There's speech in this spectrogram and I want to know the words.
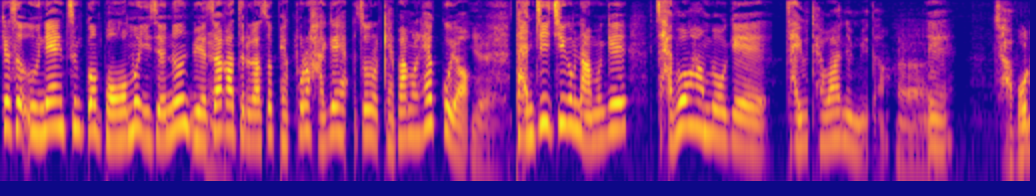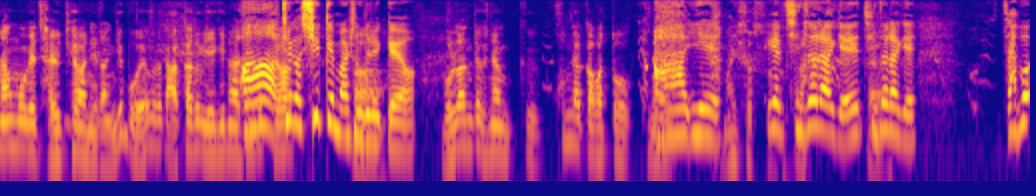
그래서 은행, 증권, 보험은 이제는 외자가 예. 들어가서 100% 하게 개방을 했고요. 예. 단지 지금 남은 게 자본 항목의 자유 퇴환입니다. 아. 예. 자본 항목의 자유 퇴환이라는 게 뭐예요? 그러니까 아까도 얘기는 하셨는데 아, 제가, 제가 쉽게 말씀드릴게요. 아. 몰랐는데 그냥 그 혼날까봐 또 그냥 아, 예. 가만히 있었어. 그냥 친절하게, 친절하게. 네. 자본,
